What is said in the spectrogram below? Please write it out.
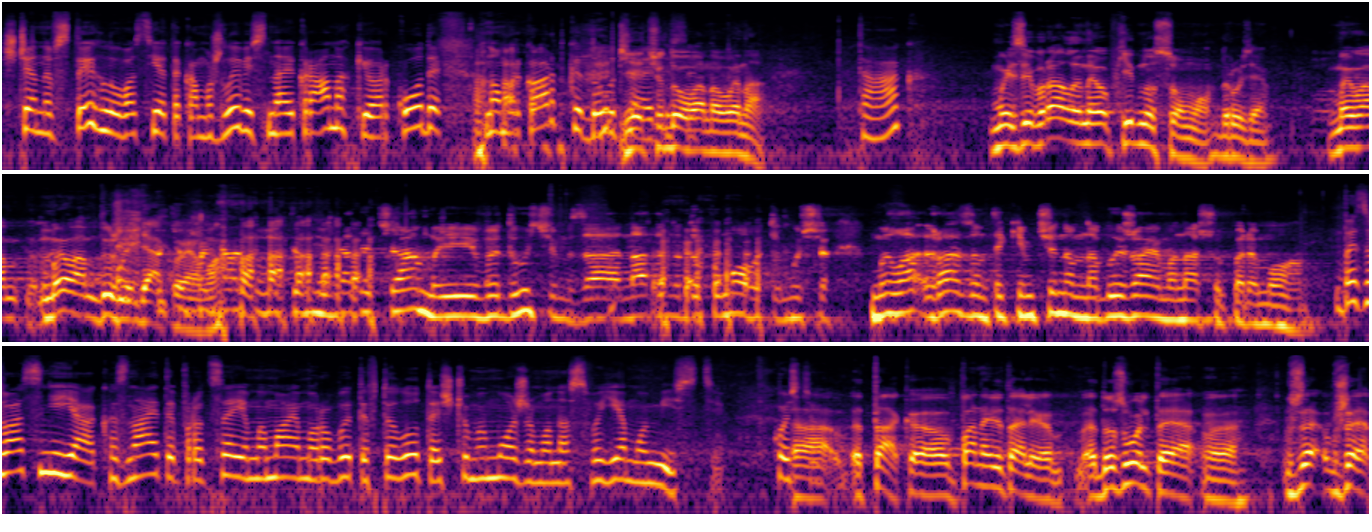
ще не встигли, у вас є така можливість на екранах QR-коди, номер картки, Є чудова новина. Так. Ми зібрали необхідну суму, друзі. Ми вам, ми вам дуже дякуємо. Дякувати глядачам і ведучим за надану допомогу, тому що ми ла- разом таким чином наближаємо нашу перемогу. Без вас ніяк. Знаєте про це, і ми маємо робити в тилу те, що ми можемо на своєму місці. Костю, А, Так, е, пане Віталію, дозвольте е, вже, вже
